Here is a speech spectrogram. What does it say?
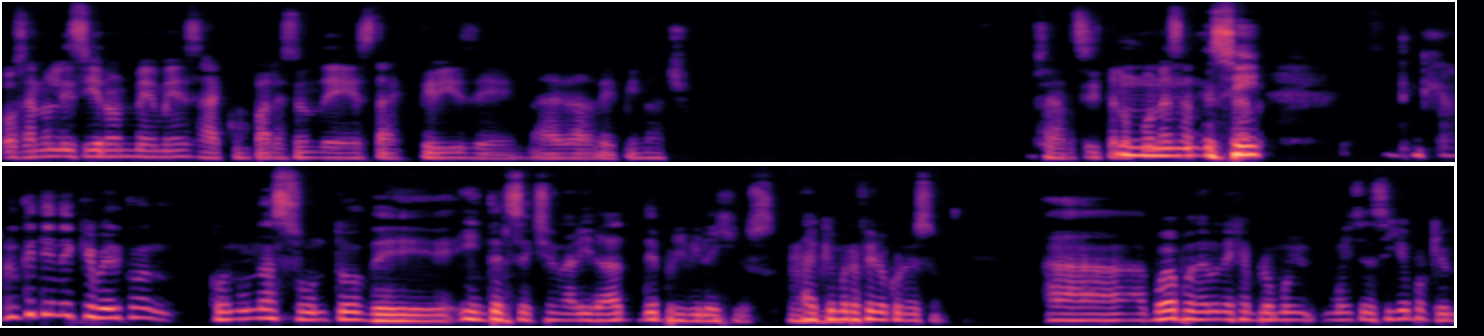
O sea, no le hicieron memes a comparación de esta actriz de la edad de Pinocho. O sea, si te lo pones a Mm, pensar. Sí. Creo que tiene que ver con, con un asunto de interseccionalidad de privilegios. ¿A qué me refiero con eso? Voy a poner un ejemplo muy, muy sencillo porque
